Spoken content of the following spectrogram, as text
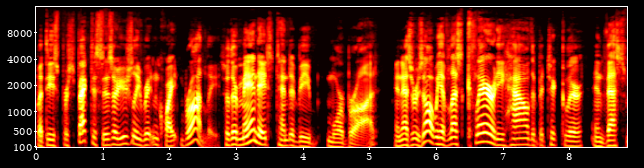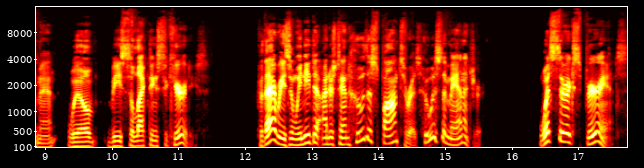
but these prospectuses are usually written quite broadly. So their mandates tend to be more broad. And as a result, we have less clarity how the particular investment will be selecting securities. For that reason, we need to understand who the sponsor is, who is the manager, what's their experience,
